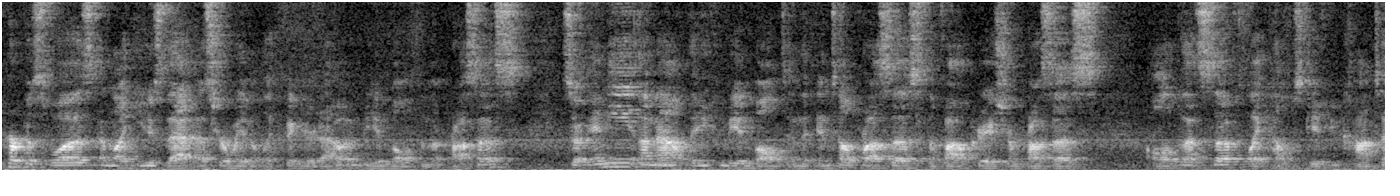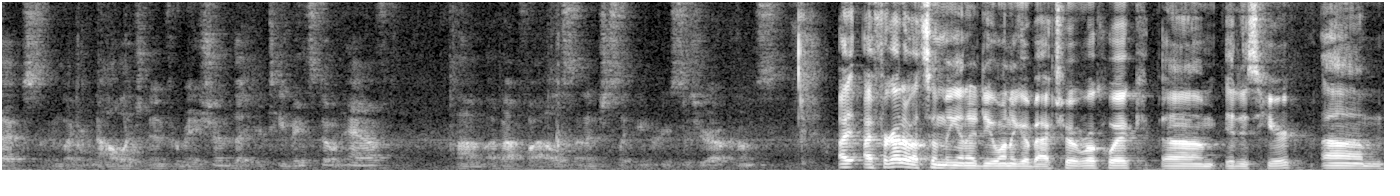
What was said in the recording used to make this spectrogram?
purpose was, and like used that as her way to like figure it out and be involved in the process. So any amount that you can be involved in the intel process, the file creation process, all of that stuff like helps give you context and like knowledge and information that your teammates don't have um, about files, and it just like increases your outcomes. I, I forgot about something and I do want to go back to it real quick. Um, it is here. Um,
